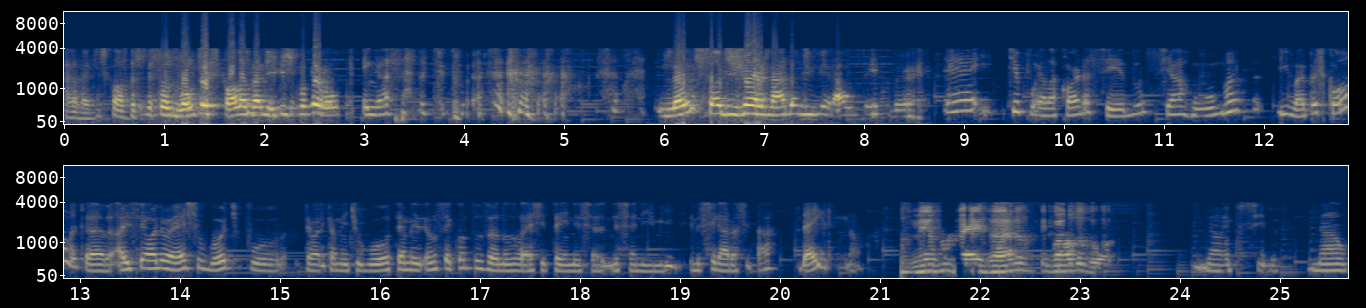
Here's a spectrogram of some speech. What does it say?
Ela vai pra escola. As pessoas vão pra escola na liga de Pokémon. É engraçado, tipo. Não só de jornada de virar um treinador. É, tipo, ela acorda cedo, se arruma e vai pra escola, cara. Aí você olha o Ash, o Go, tipo, teoricamente o Go tem. Eu não sei quantos anos o Ash tem nesse, nesse anime. Eles chegaram a citar? 10? Não. Os mesmos 10 anos, igual do Go. Não, é impossível. Não,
